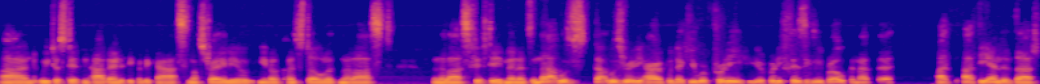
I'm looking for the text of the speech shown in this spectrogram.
and we just didn't have anything in the gas. And Australia, you know, kind of stole it in the last in the last 15 minutes, and that was that was really hard. But like you were pretty you're pretty physically broken at the at, at the end of that.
